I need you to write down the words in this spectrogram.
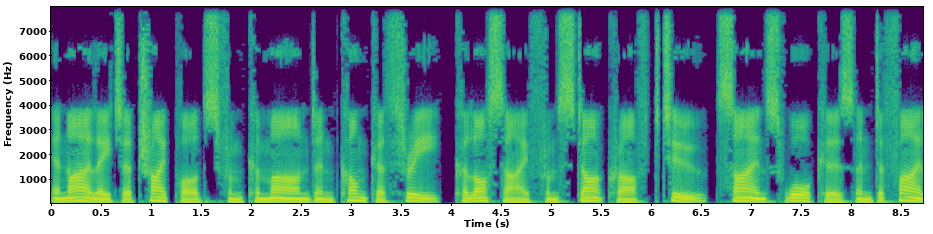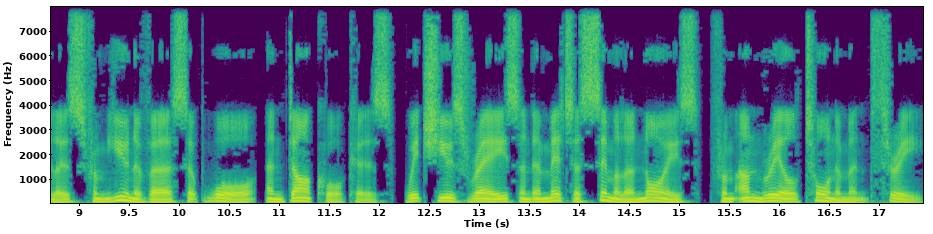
Annihilator tripods from Command & Conquer 3, Colossi from StarCraft II, Science Walkers and Defilers from Universe at War, and Darkwalkers, which use rays and emit a similar noise, from Unreal Tournament 3.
